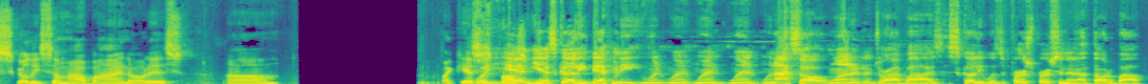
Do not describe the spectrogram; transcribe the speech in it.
Scully somehow behind all this? Um, I guess. Well, yeah, yeah. Scully definitely. When when when when when I saw one of the drive-bys, Scully was the first person that I thought about.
